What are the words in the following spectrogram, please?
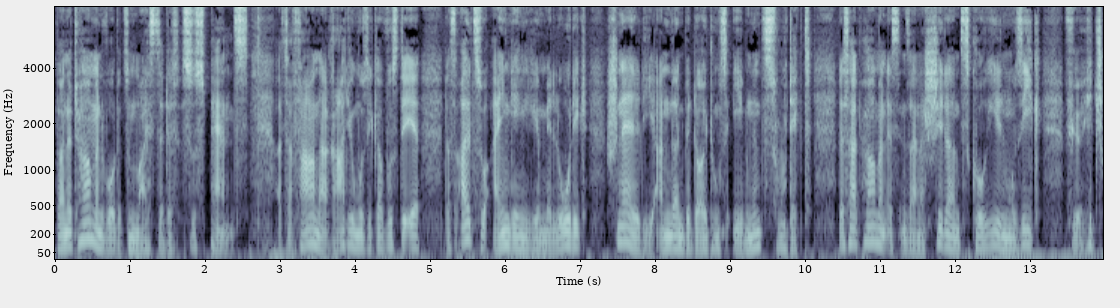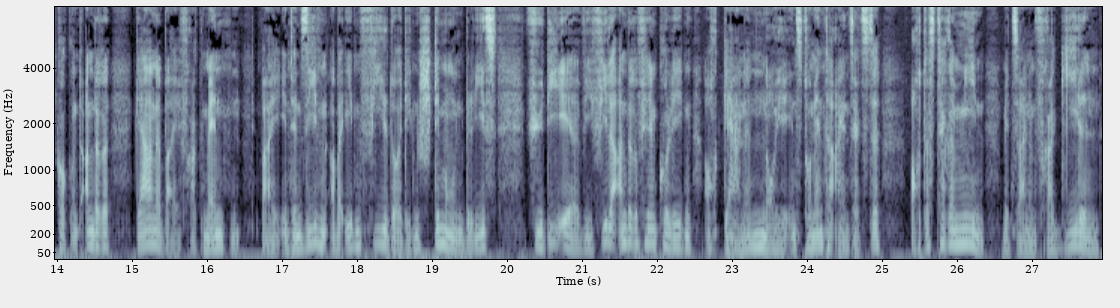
Bernard Herrmann wurde zum Meister des Suspense. Als erfahrener Radiomusiker wusste er, dass allzu eingängige Melodik schnell die anderen Bedeutungsebenen zudeckt, weshalb Herrmann es in seiner schillernd skurrilen Musik für Hitchcock und andere gerne bei Fragmenten, bei intensiven, aber eben vieldeutigen Stimmungen beließ, für die er wie viele andere Filmkollegen auch gerne neue Instrumente einsetzte, auch das Theremin mit seinem fragilen,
